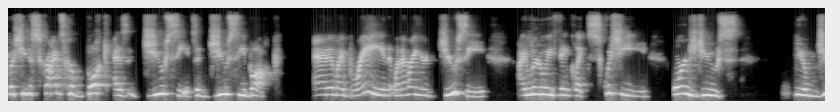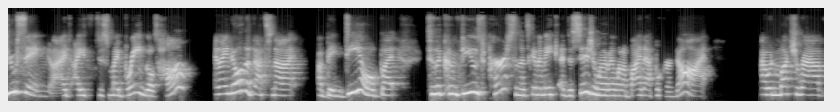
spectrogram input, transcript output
but she describes her book as juicy. It's a juicy book. And in my brain, whenever I hear juicy, I literally think like squishy, orange juice, you know, juicing. I, I just, my brain goes, huh? And I know that that's not a big deal, but to the confused person that's going to make a decision whether they want to buy that book or not, I would much rather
